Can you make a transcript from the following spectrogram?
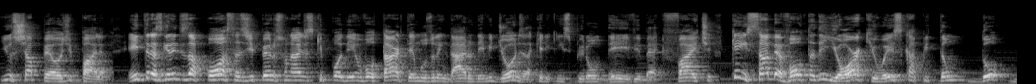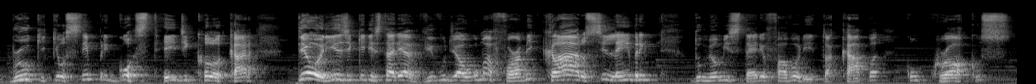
e os Chapéus de Palha. Entre as grandes apostas de personagens que poderiam voltar temos o lendário David Jones, aquele que inspirou Dave Backfight. Quem sabe a volta de York, o ex-capitão do Brook que eu sempre gostei de colocar teorias de que ele estaria vivo de alguma forma. E claro, se lembrem do meu mistério favorito, a capa com Crocus.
